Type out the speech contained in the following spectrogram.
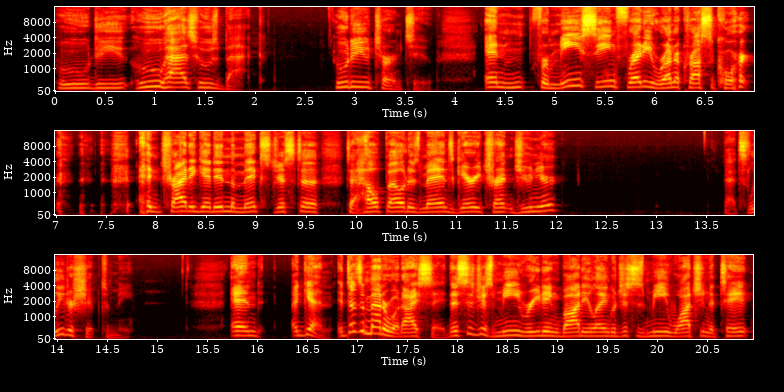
who do you who has who's back? Who do you turn to? And for me, seeing Freddie run across the court and try to get in the mix just to to help out his man's Gary Trent Jr. That's leadership to me. And again, it doesn't matter what I say. This is just me reading body language. This is me watching a tape.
